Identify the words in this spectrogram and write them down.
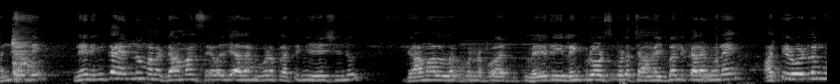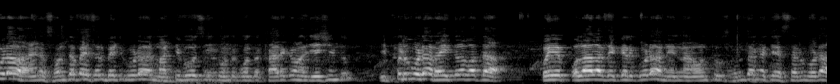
అంజరెడ్డి నేను ఇంకా ఎన్నో మన గ్రామాన్ని సేవలు చేయాలని కూడా ప్రతిజ్ఞ చేసిండు. గ్రామాలలో ఉన్న ఏది లింక్ రోడ్స్ కూడా చాలా ఇబ్బందికరంగా ఉన్నాయి. అట్టి రోడ్లను కూడా ఆయన సొంత పైసలు పెట్టి కూడా మట్టి పోసి కొంత కొంత కార్యక్రమాలు చేసిండు. ఇప్పుడు కూడా రైతుల వద్ద పోయే పొలాల దగ్గర కూడా నేను నా వంతు సొంతంగా చేస్తాను కూడా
